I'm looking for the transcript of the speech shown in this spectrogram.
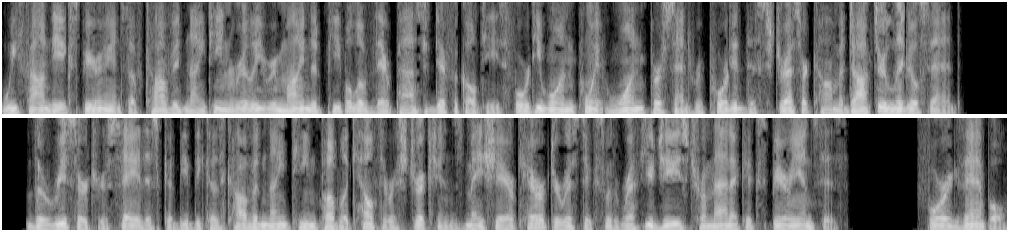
We found the experience of COVID-19 really reminded people of their past difficulties 41.1% reported this stressor, Dr. Liddell said. The researchers say this could be because COVID-19 public health restrictions may share characteristics with refugees' traumatic experiences. For example,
